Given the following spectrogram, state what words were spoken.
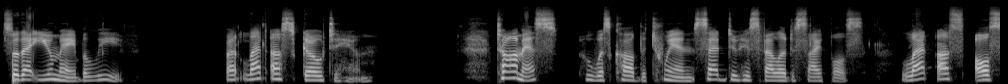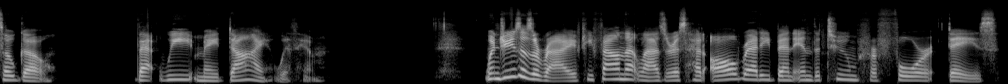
so that you may believe. But let us go to him. Thomas, who was called the twin, said to his fellow disciples, Let us also go, that we may die with him. When Jesus arrived, he found that Lazarus had already been in the tomb for four days.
